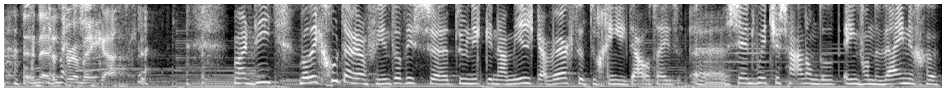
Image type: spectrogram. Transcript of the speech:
nee, dat is weer Amerikaans. Maar die, wat ik goed daaraan vind, dat is eh, toen ik in Amerika werkte, toen ging ik daar altijd eh, sandwiches halen, omdat het een van de weinige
